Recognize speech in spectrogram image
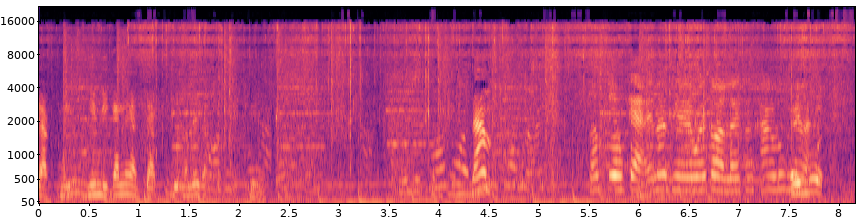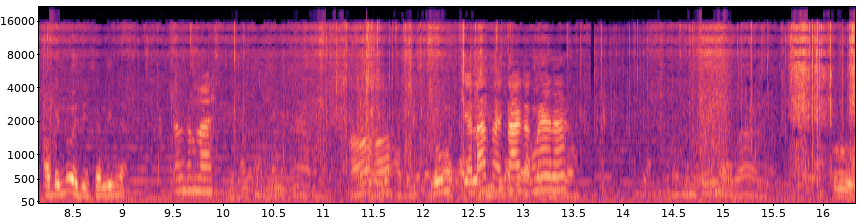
จักมีมีมีกันเนี่ยจักอยู่มันเล็กอะโอเค น้ำน้ำเตรียมแกะไอ้นั่นเทไว้ก่อนเลยข้างๆลูกเฮ้ยนี่แหลละวดเอาไปลวดดิสลิงอะน้ำทำอะไรอ๋ออ๋อลุงอย่าละสายตาจากแม่นะเออ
